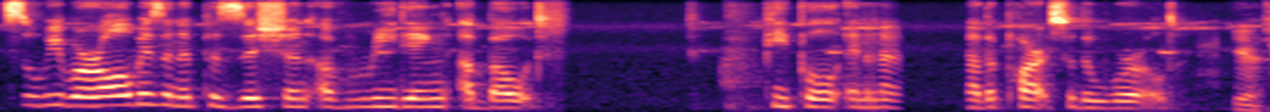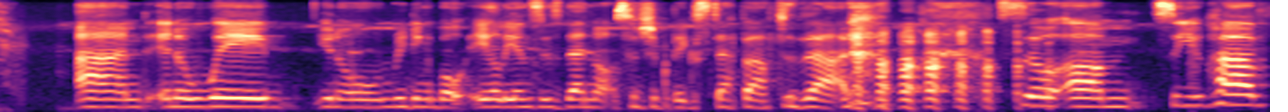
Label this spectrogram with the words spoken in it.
So we were always in a position of reading about people in other parts of the world. Yes. And in a way, you know, reading about aliens is then not such a big step after that. so, um, so you have,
